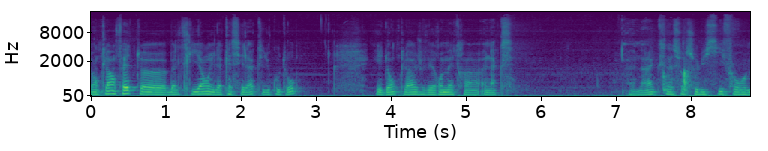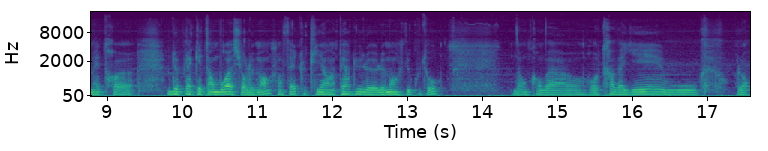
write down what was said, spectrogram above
Donc là, en fait, euh, bah, le client il a cassé l'axe du couteau. Et donc là, je vais remettre un, un axe. Un axe, là sur celui-ci, il faut remettre euh, deux plaquettes en bois sur le manche. En fait, le client a perdu le, le manche du couteau. Donc on va retravailler ou alors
